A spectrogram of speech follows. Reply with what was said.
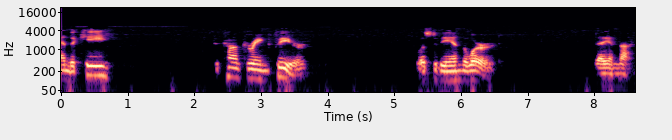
And the key to conquering fear was to be in the Word day and night.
